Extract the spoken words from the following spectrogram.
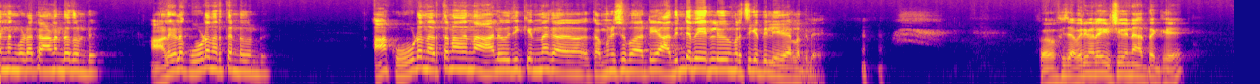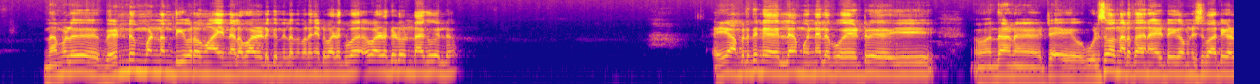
എന്നും കൂടെ കാണേണ്ടതുണ്ട്. ആളുകളെ കൂടെ നിർത്തേണ്ടതുണ്ട്. ആ കൂടെ നിർത്തണമെന്ന് ആലോചിക്കുന്ന കമ്മ്യൂണിസ്റ്റ് പാർട്ടി അതിന്റെ പേരിൽ വിമർശിക്കത്തില്ലേ കേരളത്തിൽ ഇപ്പോൾ ശബരിമല ഇഷ്യൂവിനകത്തൊക്കെ നമ്മൾ വെണ്ടും മണ്ണും തീവ്രമായി നിലപാടെടുക്കുന്നില്ലെന്ന് പറഞ്ഞിട്ട് വഴക്ക് വഴക്കിട് ഉണ്ടാകുമല്ലോ. ഈ അമ്പലത്തിന്റെ എല്ലാം മുന്നിൽ പോയിട്ട് ഈ എന്താണ് ഉത്സവം നടത്താനായിട്ട് കമ്മ്യൂണിസ്റ്റ് പാർട്ടികൾ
